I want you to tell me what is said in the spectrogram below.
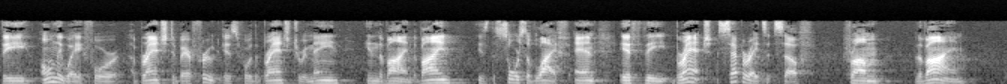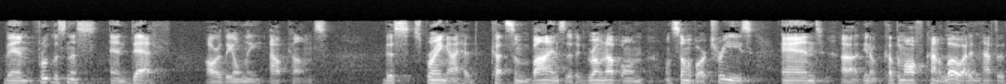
The only way for a branch to bear fruit is for the branch to remain in the vine. The vine is the source of life, and if the branch separates itself from the vine, then fruitlessness and death are the only outcomes. This spring, I had cut some vines that had grown up on, on some of our trees, and uh, you know cut them off kind of low. I didn't have to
